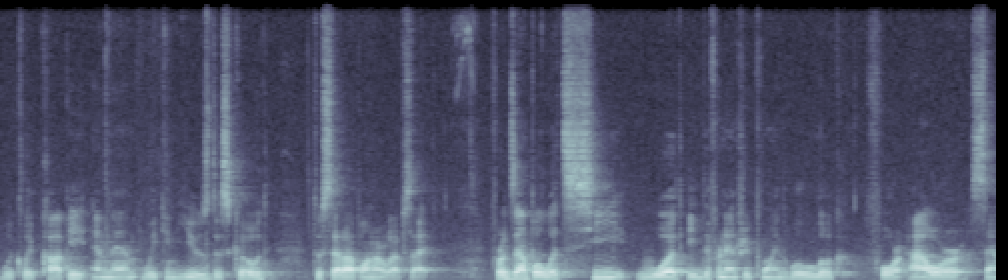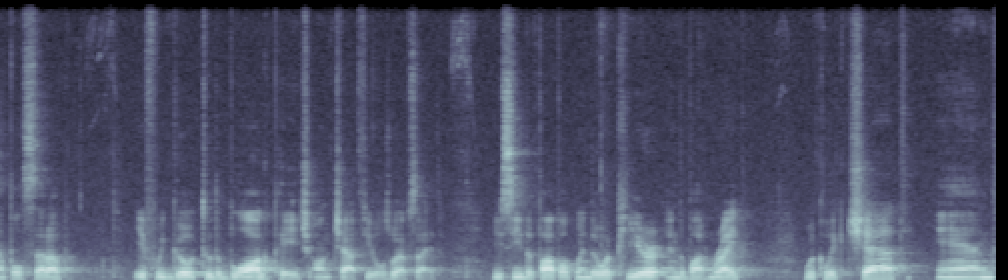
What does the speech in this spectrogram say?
We click copy and then we can use this code to set up on our website. For example, let's see what a different entry point will look for our sample setup if we go to the blog page on Chatfuel's website. You see the pop-up window appear in the bottom right. We click chat and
